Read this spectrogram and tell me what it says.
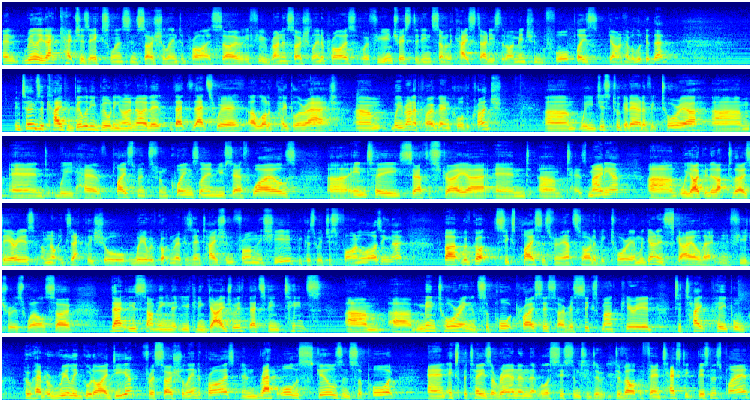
And really that captures excellence in social enterprise. So if you run a social enterprise or if you're interested in some of the case studies that I mentioned before, please go and have a look at that. In terms of capability building, I know that, that that's where a lot of people are at. Um, we run a program called The Crunch. Um, we just took it out of Victoria um, and we have placements from Queensland, New South Wales, uh, NT, South Australia and um, Tasmania. Um, we opened it up to those areas. I'm not exactly sure where we've gotten representation from this year because we're just finalising that. But we've got six places from outside of Victoria and we're going to scale that in the future as well. So that is something that you can engage with. That's an intense um, uh, mentoring and support process over a six month period to take people who have a really good idea for a social enterprise and wrap all the skills and support and expertise around them that will assist them to de develop a fantastic business plan.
